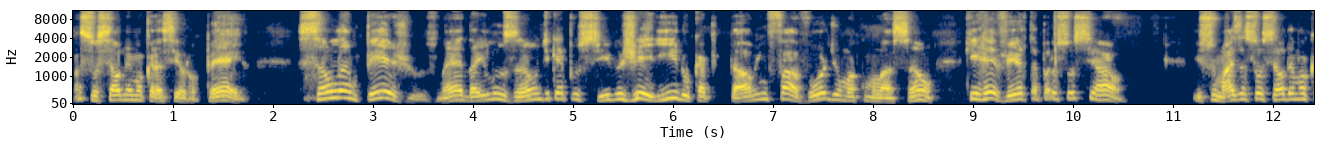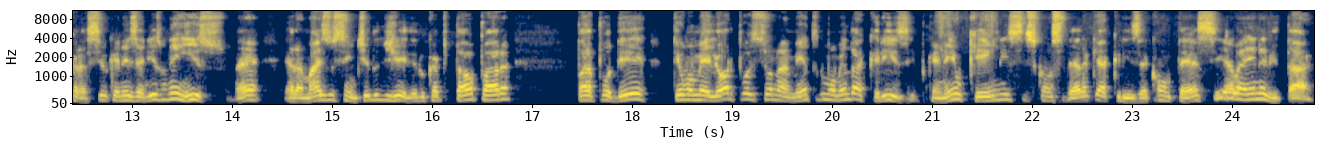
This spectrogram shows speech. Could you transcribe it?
a social-democracia europeia, são lampejos né, da ilusão de que é possível gerir o capital em favor de uma acumulação que reverta para o social. Isso mais a social-democracia, o keynesianismo nem isso, né? Era mais o sentido de gerir o capital para, para poder ter um melhor posicionamento no momento da crise, porque nem o Keynes considera que a crise acontece e ela é inevitável.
